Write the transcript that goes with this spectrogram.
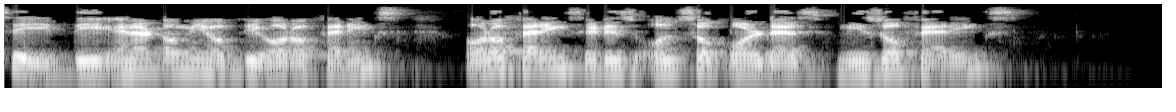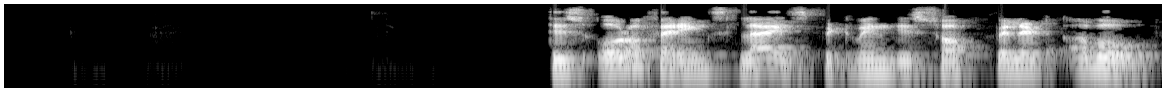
see the anatomy of the oropharynx. Oropharynx it is also called as mesopharynx. This oropharynx lies between the soft palate above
